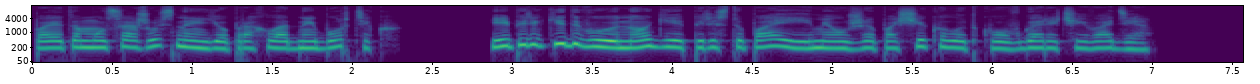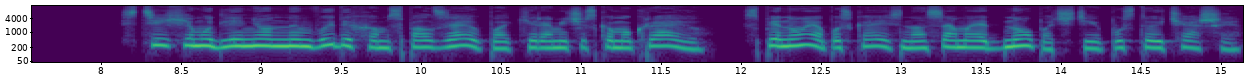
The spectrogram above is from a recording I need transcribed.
поэтому сажусь на ее прохладный бортик и перекидываю ноги, переступая ими уже по щиколотку в горячей воде. С тихим удлиненным выдохом сползаю по керамическому краю, спиной опускаясь на самое дно почти пустой чаши.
